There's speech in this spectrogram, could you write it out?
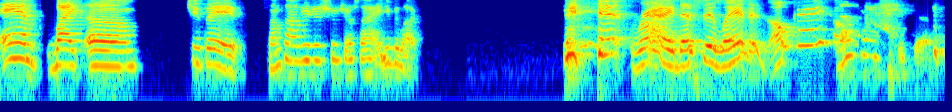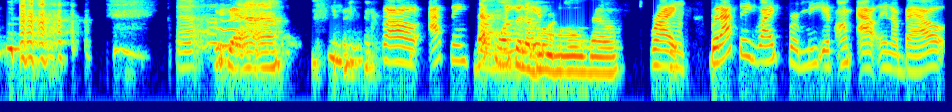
and like um, she said, sometimes you just shoot your shot. You be like, right, that shit landed. Okay. he said, uh-uh. So I think That's for once me, in a blue moon, though. Right. Mm. But I think like for me, if I'm out and about,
